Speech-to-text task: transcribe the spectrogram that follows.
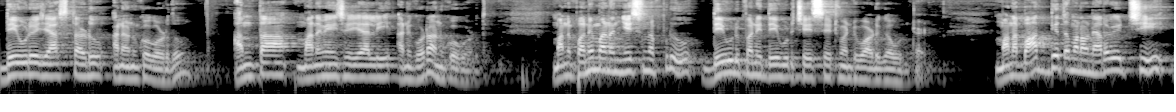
దేవుడే చేస్తాడు అని అనుకోకూడదు. అంతా మనమే చేయాలి అని కూడా అనుకోకూడదు. మన పని మనం చేసినప్పుడు దేవుడి పని దేవుడు చేసేటువంటి వాడుగా ఉంటాడు. మన బాధ్యత మనం నెరవేర్చి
